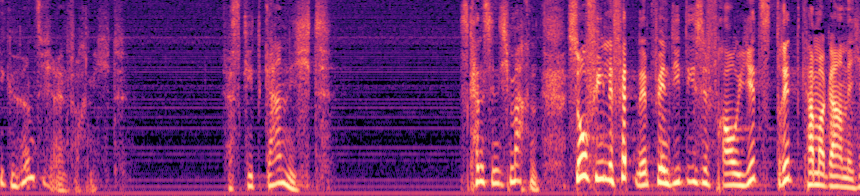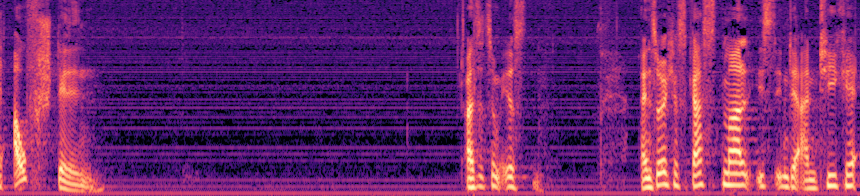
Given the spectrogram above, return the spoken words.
die gehören sich einfach nicht. Das geht gar nicht. Das kannst du nicht machen. So viele Fettnäpfe, in die diese Frau jetzt tritt, kann man gar nicht aufstellen. Also zum Ersten. Ein solches Gastmahl ist in der Antike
